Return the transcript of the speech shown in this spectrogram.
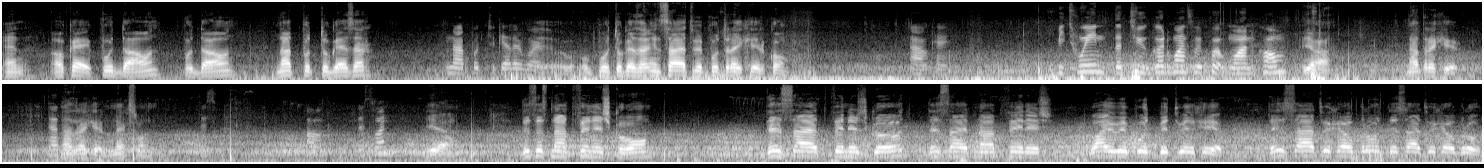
And okay, put down, put down, not put together. Not put together where? Uh, put together inside. We put right here. comb. Ah, okay. Between the two good ones, we put one comb. Yeah, not right here. That's Not right here. Next one. this. Oh, this one. Yeah. This is not finished comb. This side finished good. This side not finished. Why we put between here? This side we have brood. This side we have brood.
